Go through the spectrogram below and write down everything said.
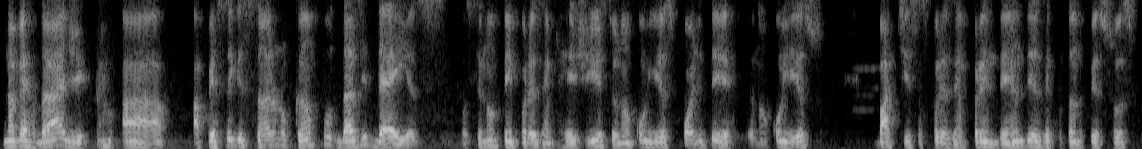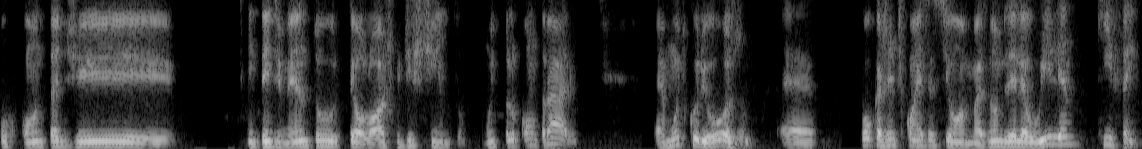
Na verdade, a, a perseguição era no campo das ideias. Você não tem, por exemplo, registro, eu não conheço, pode ter, eu não conheço batistas, por exemplo, prendendo e executando pessoas por conta de entendimento teológico distinto. Muito pelo contrário. É muito curioso, é, pouca gente conhece esse homem, mas o nome dele é William Kiffen.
